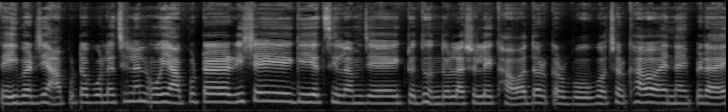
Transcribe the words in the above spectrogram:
তো এইবার যে আপুটা বলেছিলেন, ওই আপুটার ইসে গিয়েছিলাম যে একটু ধুন্দুল আসলে খাওয়া দরকার, বহু বছর খাওয়া হয় নাই প্রায়।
